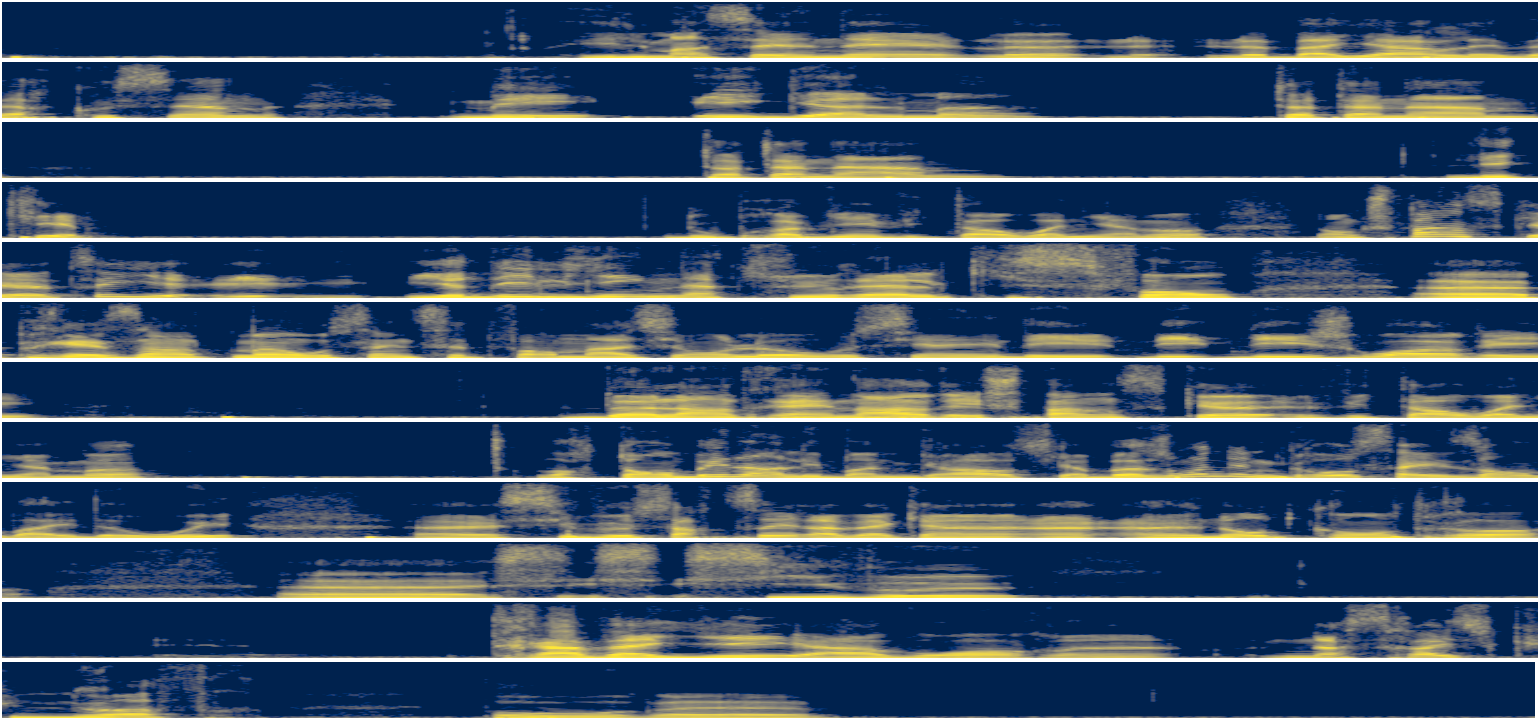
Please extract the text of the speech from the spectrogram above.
il mentionnait le, le, le Bayer Leverkusen, mais également Tottenham. Tottenham, l'équipe d'où provient Victor Wanyama. Donc, je pense que il y, a des liens naturels qui se font euh, présentement au sein de cette formation-là, au sein des, des, joueurs et de l'entraîneur. Et je pense que Victor Wanyama va retomber dans les bonnes grâces. Il a besoin d'une grosse saison, by the way, euh, s'il veut sortir avec un, autre contrat. Euh, s'il veut travailler à avoir ne serait-ce qu'une offre pour euh,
